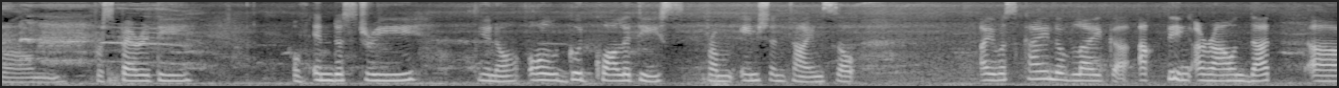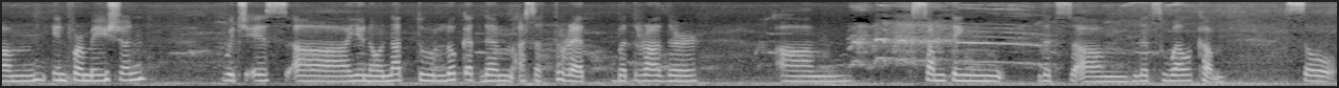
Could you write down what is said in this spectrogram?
um, prosperity of industry you know all good qualities from ancient times. So I was kind of like uh, acting around that um, information which is uh, you know not to look at them as a threat but rather um, something that's um, that's welcome. So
